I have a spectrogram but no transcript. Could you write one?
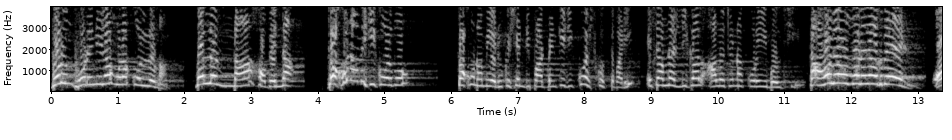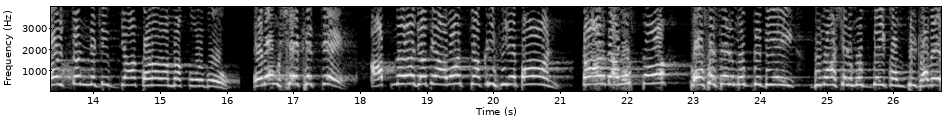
ধরুন, ধরে নিলাম ওরা করল না। বলল, না, হবে না। তখন আমি কি করব? তখন আমি এডুকেশন ডিপার্টমেন্টকে রিকোয়েস্ট করতে পারি। এটা আমরা লিগাল আলোচনা করেই বলছি। তাহলেও মনে রাখবেন অল্টারনেটিভ যা করার আমরা করব। এবং সেক্ষেত্রে আপনারা যাতে আবার চাকরি ফিরে পান, তার ব্যবস্থা প্রসেসের মধ্যে দিয়েই, দু মাসের মধ্যেই কমপ্লিট হবে।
